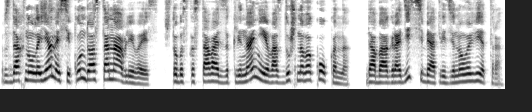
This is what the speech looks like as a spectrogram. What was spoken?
Вздохнула я на секунду, останавливаясь, чтобы скостовать заклинание воздушного кокона, дабы оградить себя от ледяного ветра.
